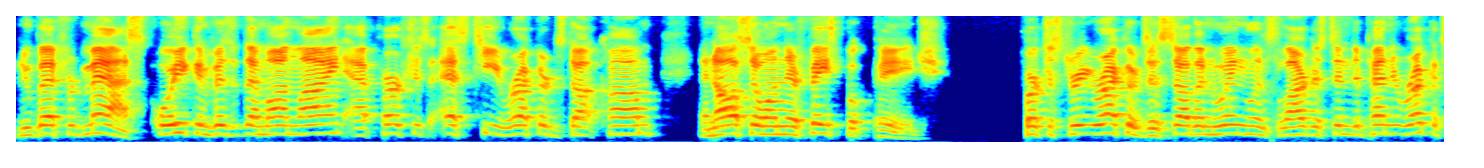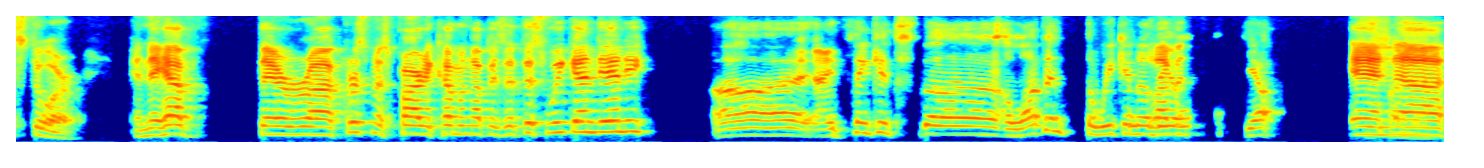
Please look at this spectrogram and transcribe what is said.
New Bedford, Mass. Or you can visit them online at purchaseSTRecords.com and also on their Facebook page. Purchase Street Records is Southern New England's largest independent record store, and they have their uh, Christmas party coming up. Is it this weekend, Andy? Uh, I think it's the 11th, the weekend of 11th. the 11th. Yep. And uh,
